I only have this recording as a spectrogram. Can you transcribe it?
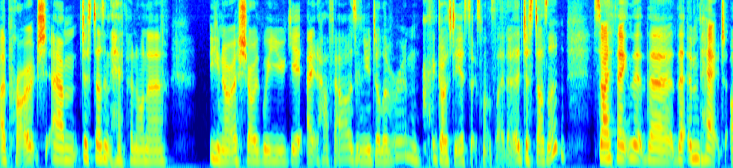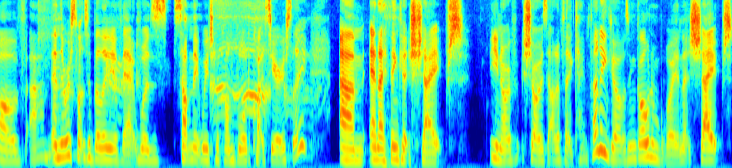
approach um, just doesn't happen on a you know a show where you get eight half hours and you deliver and it goes to air six months later it just doesn't so i think that the the impact of um, and the responsibility of that was something we took on board quite seriously um, and i think it shaped you know shows out of that came funny girls and golden boy and it shaped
